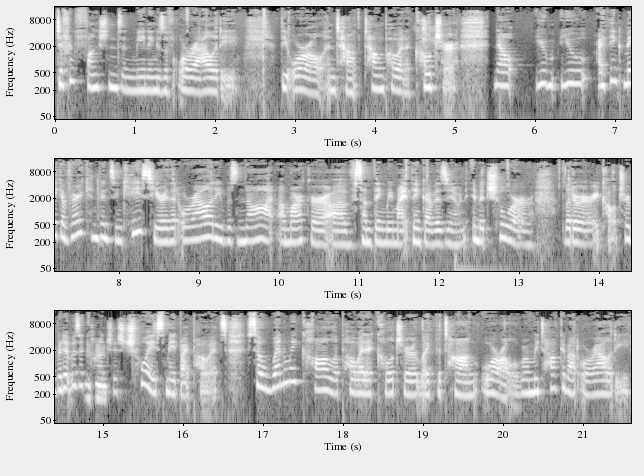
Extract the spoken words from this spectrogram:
different functions and meanings of orality, the oral and tongue, Tang poetic culture. Now, you you I think make a very convincing case here that orality was not a marker of something we might think of as you know an immature literary culture, but it was a mm-hmm. conscious choice made by poets. So when we call a poetic culture like the Tang oral, when we talk about orality,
